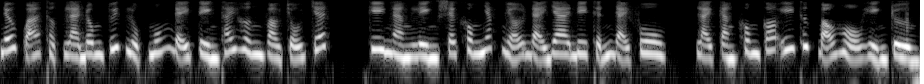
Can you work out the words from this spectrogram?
nếu quả thật là đông tuyết lục muốn đẩy tiền Thái Hưng vào chỗ chết, khi nàng liền sẽ không nhắc nhở đại gia đi thỉnh đại phu, lại càng không có ý thức bảo hộ hiện trường,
